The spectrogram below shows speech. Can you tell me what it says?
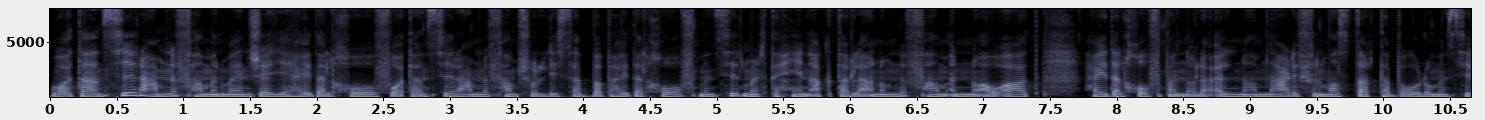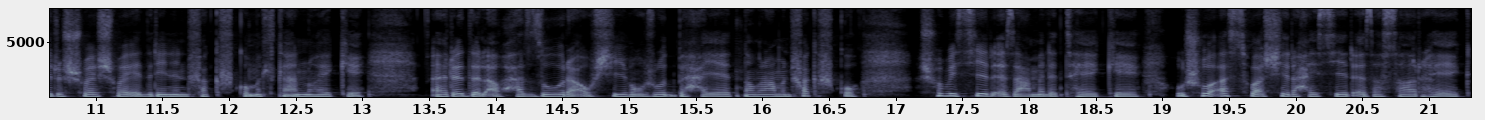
وقتا نصير عم نفهم من وين جاي هيدا الخوف وقتا نصير عم نفهم شو اللي سبب هيدا الخوف منصير مرتاحين أكتر لأنه منفهم إنه أوقات هيدا الخوف منه لإلنا منعرف المصدر تبعوله منصير شوي شوي قادرين نفكفكه مثل كأنه هيك ردل أو حزورة أو شي موجود بحياتنا وعم نفكفكه. شو بيصير إذا عملت هيك؟ وشو أسوأ شي رح يصير إذا صار هيك؟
